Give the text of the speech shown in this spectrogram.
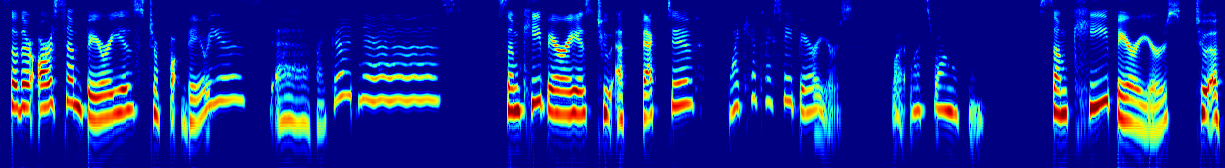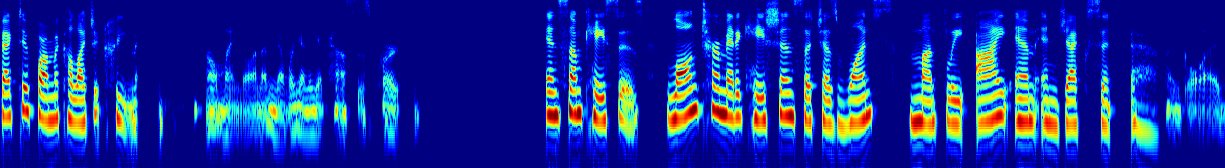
So there are some barriers to barriers. Oh my goodness. Some key barriers to effective. Why can't I say barriers? What, what's wrong with me? Some key barriers to effective pharmacologic treatment. Oh my God, I'm never going to get past this part. In some cases, long term medications such as once monthly IM injection. Oh my God,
